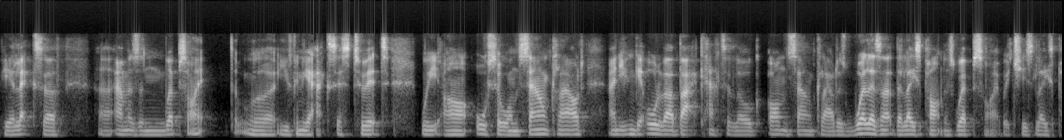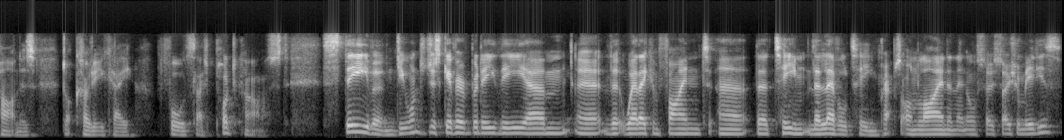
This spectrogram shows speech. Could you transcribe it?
the Alexa uh, Amazon website that you can get access to it. We are also on SoundCloud, and you can get all of our back catalogue on SoundCloud as well as at the Lace Partners website, which is lacepartners.co.uk forward slash podcast. Stephen, do you want to just give everybody the um, uh, the where they can find uh, the team, the level team, perhaps online and then also social medias?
